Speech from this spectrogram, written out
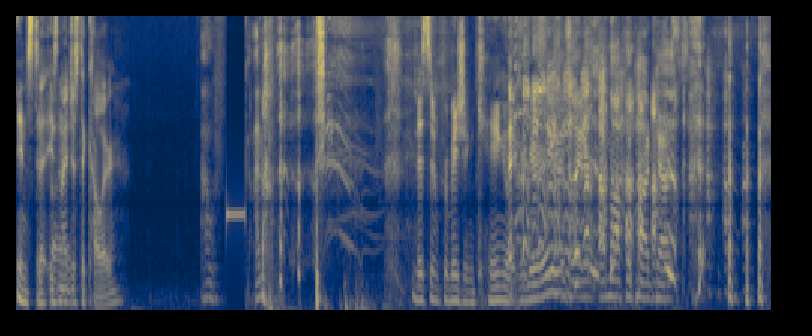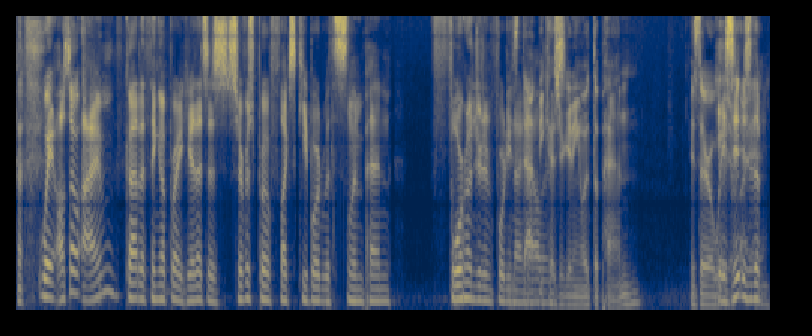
Instant. isn't that just the color? Oh, f- I'm. Misinformation king over here? later. I'm off the podcast. Wait, also I'm got a thing up right here that says Surface Pro Flex keyboard with slim pen, four hundred and forty Is that because you're getting it with the pen? Is there a way Is to it? Is buy the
